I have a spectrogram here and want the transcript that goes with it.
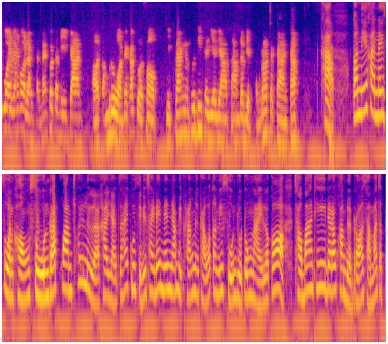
ด้วย แล้วก็หลังจากนั้นก็จะมีการสำรวจนะครับ ตรวจสอบอีกครั้งหนึ่งเพื่อที่จะเยียวยาตามระเบียบของราชการครับ ค่ะครับตอนนี้ค่ะในส่วนของศูนย์รับความช่วยเหลือค่ะอยากจะให้คุณสิทธิชัยได้เน้นย้ำอีกครั้งหนึ่งค่ะ ว่าตอนนี้ศูนย์อยู่ตรงไหน แล้วก็ชาวบ้านที่ได้รับความเดือดร้อนสามารถจะไป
